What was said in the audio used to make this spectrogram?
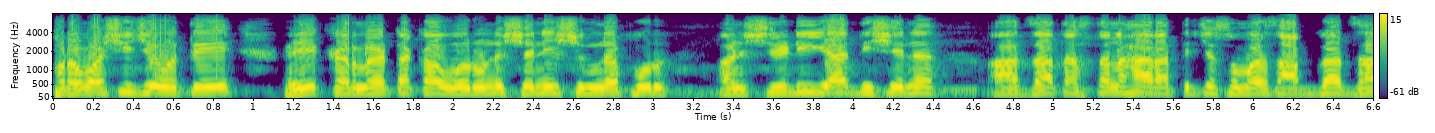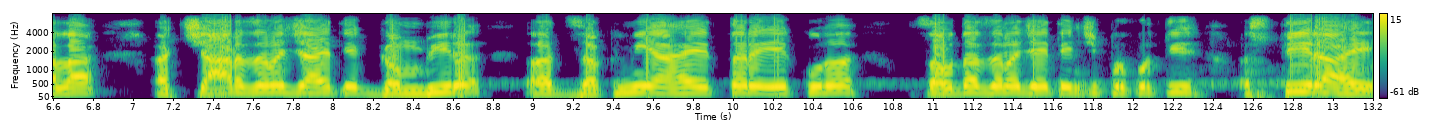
प्रवासी जे होते हे कर्नाटकावरून शनी शिंगणापूर आणि शिर्डी या दिशेनं जात असताना हा रात्रीच्या सुमारास अपघात झाला. चार जण जे आहेत ते गंभीर जखमी आहेत. तर एकूण चौदा जण जे आहे त्यांची प्रकृती स्थिर आहे.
